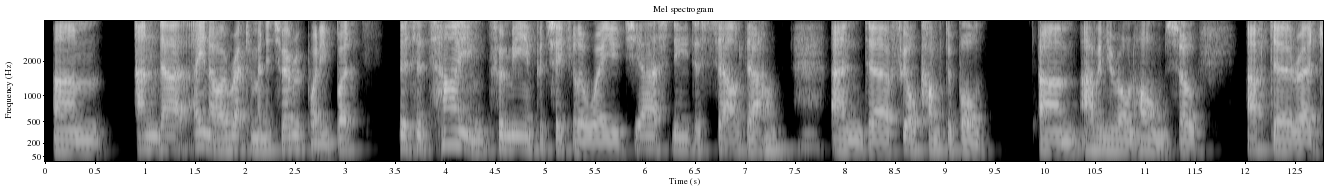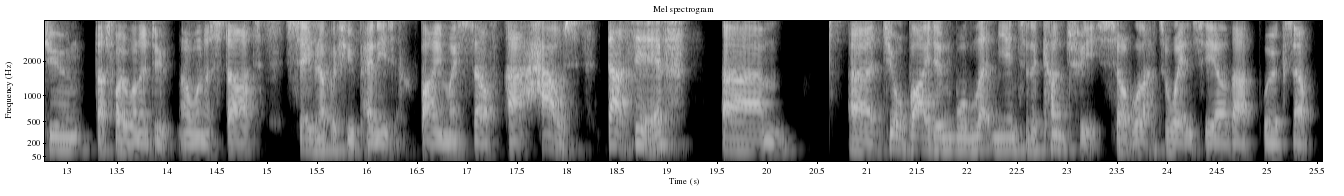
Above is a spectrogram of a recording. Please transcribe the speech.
Um, and, uh, you know, I recommend it to everybody. But there's a time for me in particular where you just need to settle down and uh, feel comfortable um, having your own home. So after uh, June, that's what I want to do. I want to start saving up a few pennies, buying myself a house. That's if um, uh, Joe Biden will let me into the country. So we'll have to wait and see how that works out.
